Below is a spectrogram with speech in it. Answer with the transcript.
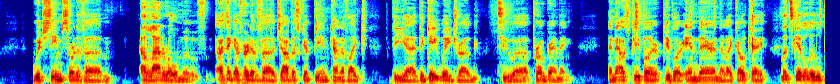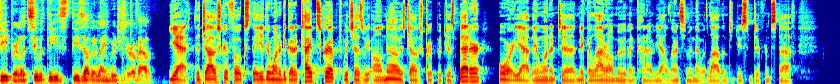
which seems sort of a, um, a lateral move. I think I've heard of uh, JavaScript being kind of like the uh, the gateway drug to uh, programming, and now as people are people are in there and they're like, okay, let's get a little deeper. Let's see what these these other languages are about. Yeah, the JavaScript folks, they either wanted to go to TypeScript, which as we all know is JavaScript but just better, or yeah, they wanted to make a lateral move and kind of yeah, learn something that would allow them to do some different stuff.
